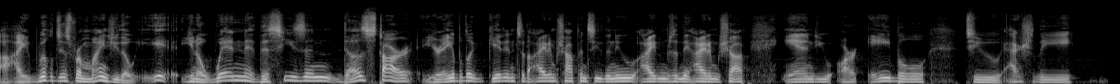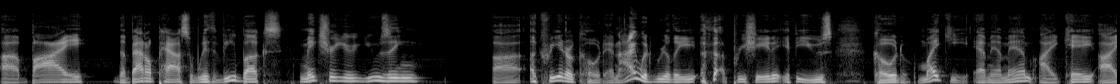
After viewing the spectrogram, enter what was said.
Uh, I will just remind you though, it, you know, when the season does start, you're able to get into the item shop and see the new items in the item shop, and you are able to actually uh, buy the battle pass with V Bucks. Make sure you're using uh, a creator code, and I would really appreciate it if you use code Mikey M M M I K I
